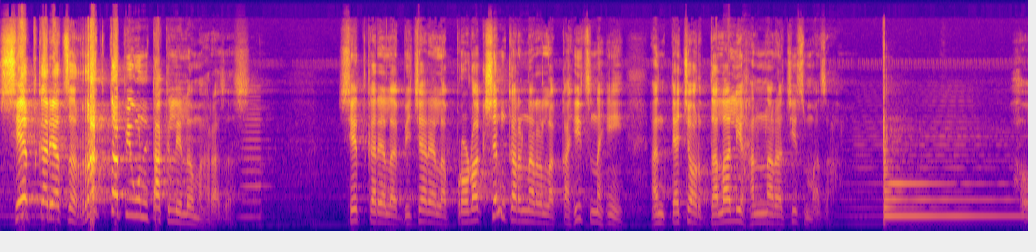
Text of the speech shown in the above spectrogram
शेतकऱ्याचं रक्त पिऊन टाकलेलं महाराज असं. शेतकऱ्याला बिचाऱ्याला प्रोडक्शन करणाऱ्याला काहीच नाही. आणि त्याच्यावर दलाली हाणणाराचीच मजा. हो.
